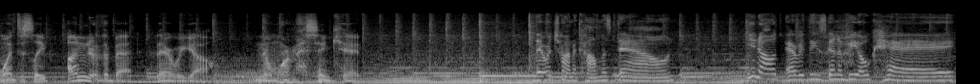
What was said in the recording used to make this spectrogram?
went to sleep under the bed. There we go. No more missing kid. They were trying to calm us down. You know, everything's gonna be okay.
